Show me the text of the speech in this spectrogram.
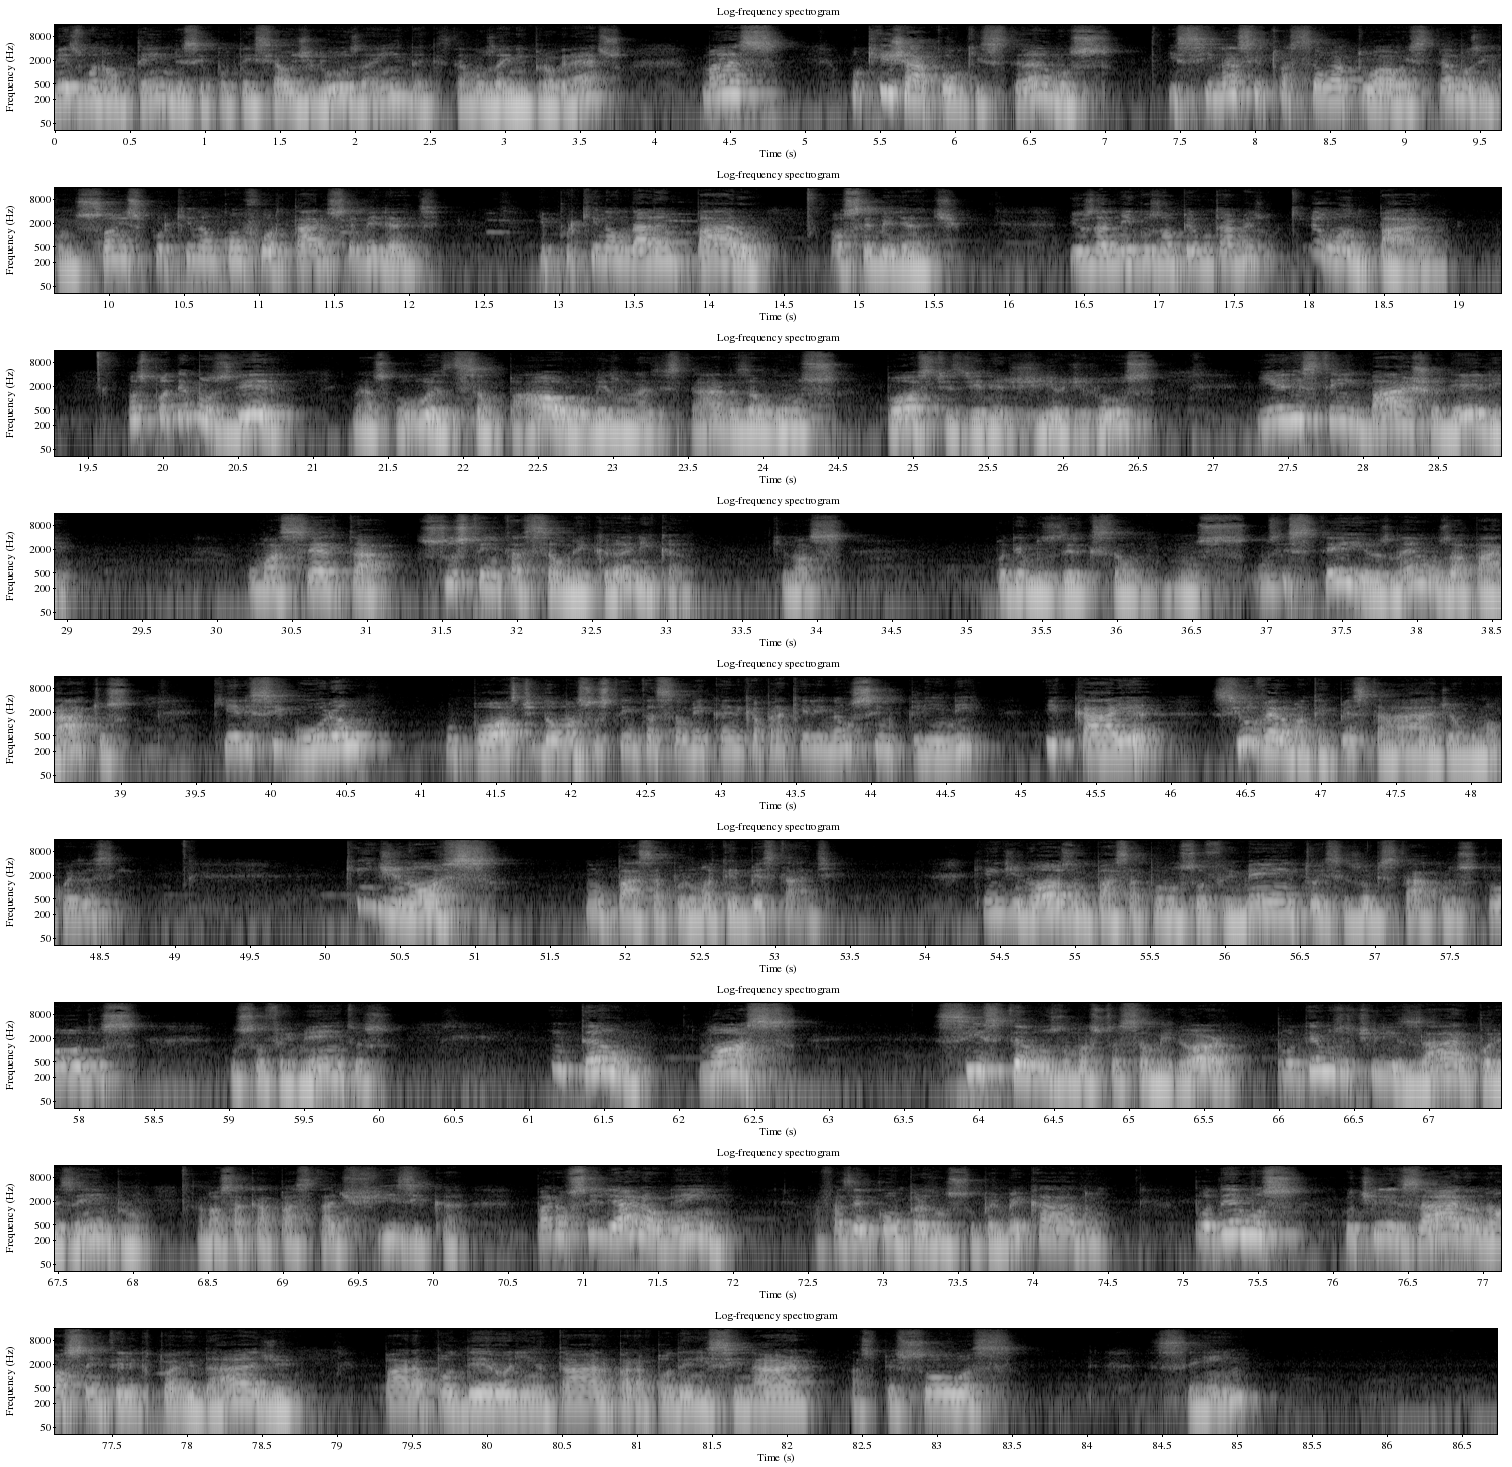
mesmo não tendo esse potencial de luz ainda, que estamos ainda em progresso, mas o que já conquistamos, e se na situação atual estamos em condições, por que não confortar o semelhante? E por que não dar amparo ao semelhante? E os amigos vão perguntar, mas o que é o amparo? Nós podemos ver nas ruas de São Paulo, ou mesmo nas estradas, alguns postes de energia ou de luz, e eles têm embaixo dele uma certa sustentação mecânica, que nós podemos dizer que são uns, uns esteios, né? uns aparatos, que eles seguram o poste, dão uma sustentação mecânica para que ele não se incline e caia se houver uma tempestade, alguma coisa assim. Quem de nós não passa por uma tempestade? Quem de nós não passa por um sofrimento, esses obstáculos todos, os sofrimentos? Então, nós, se estamos numa situação melhor, podemos utilizar, por exemplo, a nossa capacidade física para auxiliar alguém a fazer compras no supermercado. Podemos utilizar a nossa intelectualidade para poder orientar, para poder ensinar as pessoas, sem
